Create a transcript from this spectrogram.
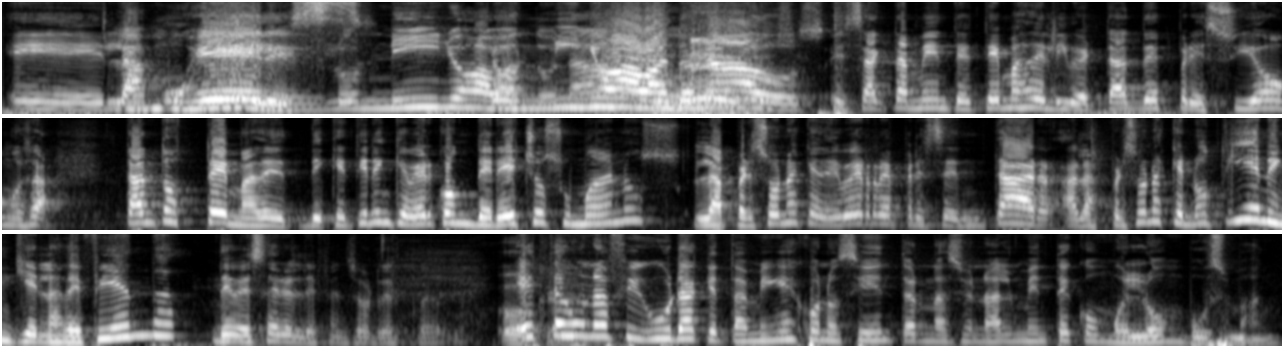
eh, las, Las mujeres, mujeres, los niños los abandonados. niños abandonados, exactamente, temas de libertad de expresión, o sea, tantos temas de, de que tienen que ver con derechos humanos, la persona que debe representar a las personas que no tienen quien las defienda debe ser el defensor del pueblo. Esta es una figura que también es conocida internacionalmente como el ombudsman.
